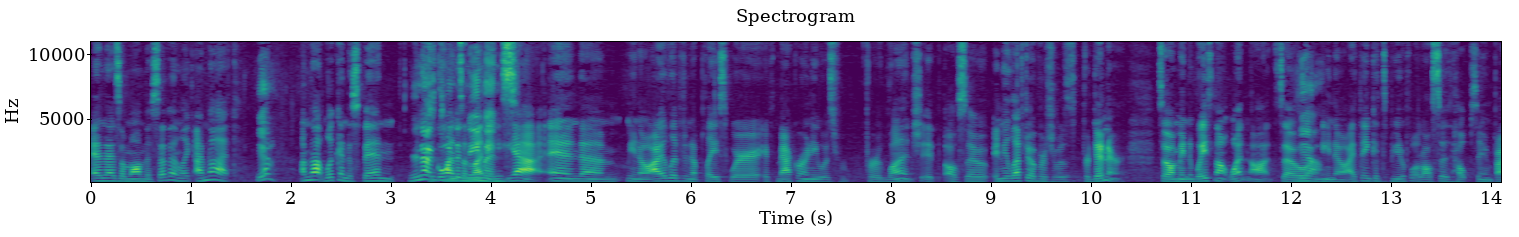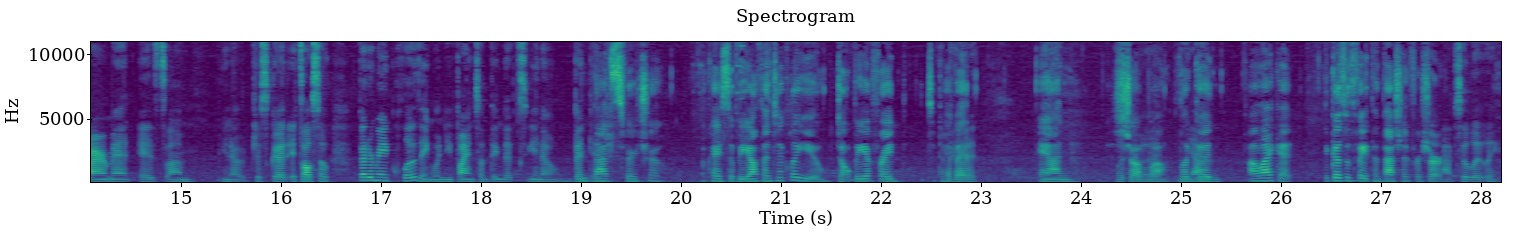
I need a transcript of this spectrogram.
and as a mom of seven, like I'm not. Yeah. I'm not looking to spend. You're not going to. Neiman's. Yeah, and um, you know, I lived in a place where if macaroni was for, for lunch, it also any leftovers was for dinner. So I mean, waste not, want not. So Yeah. you know, I think it's beautiful. It also helps the environment. It's um, you know, just good. It's also better made clothing when you find something that's you know vintage. That's very true. Okay, so be authentically you. Don't be afraid to pivot, pivot. and Look show up well. Look Yeah. good. I like it. It goes with faith and fashion for sure. absolutely.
